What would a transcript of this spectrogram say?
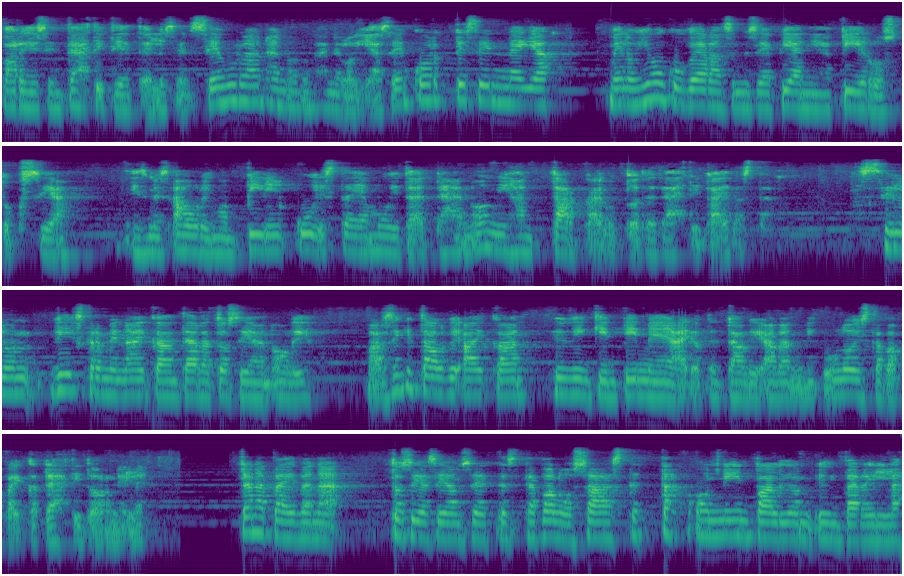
Pariisin tähtitieteellisen seuraan. Hän on, hänellä on jäsenkortti sinne ja meillä on jonkun verran semmoisia pieniä piirustuksia, esimerkiksi auringon pilkuista ja muita, että hän on ihan tarkkailut tuota tähtitaivasta. Silloin Wikströmin aikaan täällä tosiaan oli varsinkin talviaikaan hyvinkin pimeää, joten tämä oli aivan niin kuin loistava paikka tähtitornille. Tänä päivänä tosiasia on se, että sitä valosaastetta on niin paljon ympärillä,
